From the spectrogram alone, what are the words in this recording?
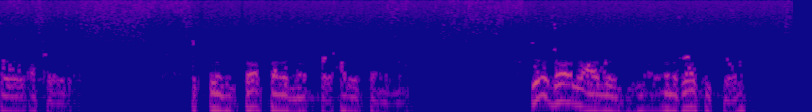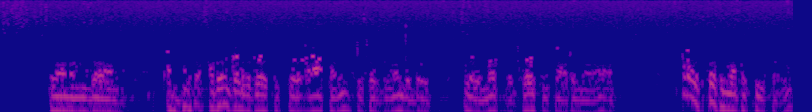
full upgrade. Exchanging self-centeredness for other-centeredness. The other day, I was in the grocery store, and uh, I don't go to the grocery store often because Linda does really most of the grocery shopping in the house. But I was picking up a few things,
